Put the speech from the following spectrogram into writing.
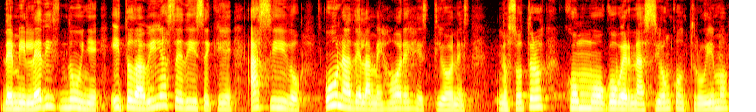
de Miledis Núñez y todavía se dice que ha sido una de las mejores gestiones. Nosotros como gobernación construimos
